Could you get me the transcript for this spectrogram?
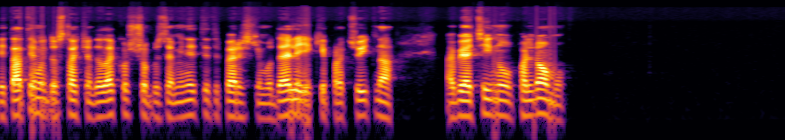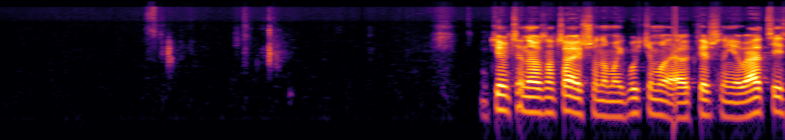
літатимуть достатньо далеко, щоб замінити теперішні моделі, які працюють на авіаційному пальному. Втім, це не означає, що на майбутньому електричної авіації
